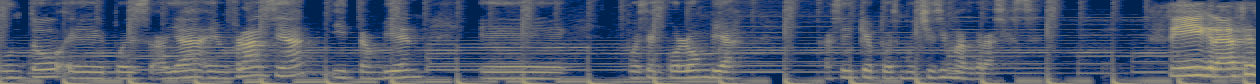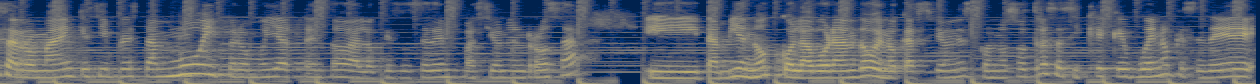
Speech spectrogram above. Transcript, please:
junto eh, pues allá en Francia y también pues en Colombia. Así que pues muchísimas gracias. Sí, gracias a Román, que siempre está muy, pero muy atento a lo que sucede en Pasión en Rosa y también, ¿no? Colaborando en ocasiones con nosotras, así que qué bueno que se dé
